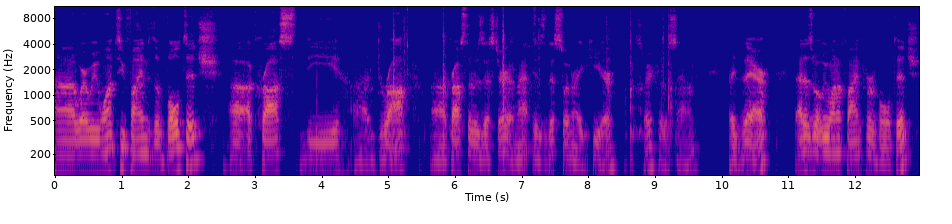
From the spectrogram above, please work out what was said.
uh, where we want to find the voltage uh, across the uh, drop, uh, across the resistor, and that is this one right here. Sorry for the sound. Right there. That is what we want to find for voltage.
